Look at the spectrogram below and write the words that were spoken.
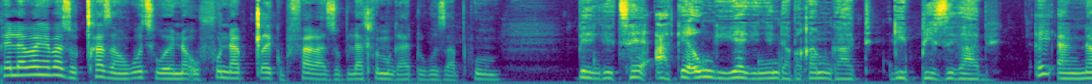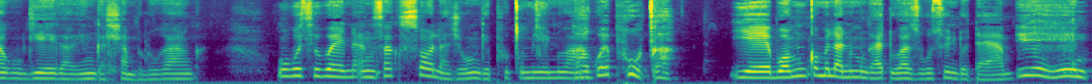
phela abanye bazochaza ngokuthi wena ufuna ukuxega ubufakazi obulahla umngadi ukuze aphume. bengithe ake ungiyeke ngendaba kamngadi ngibhizi kabi. Eyi anginakukuyeka ngingahlambulukanga. Ukuthi wena angisakusola nje ungephuca umyeni wami. Akwephuca. Yebo wamnqomelana umngadi wazi ukuthi uyindoda yami. Yeheni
